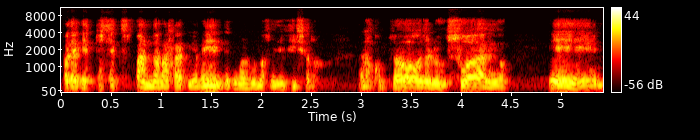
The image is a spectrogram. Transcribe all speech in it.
para que esto se expanda más rápidamente, como algunos beneficios a los compradores, a los usuarios, eh,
